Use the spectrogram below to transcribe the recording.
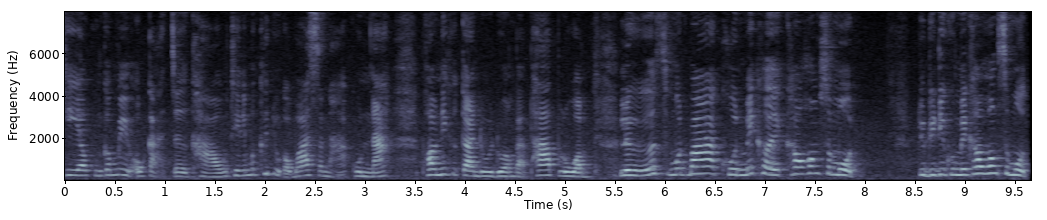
เที่ยว คุณก็มีโอกาสเจอเขา ทีนี้มันขึ้นอยู่กับวาสนาคุณนะ เพราะนี่คือการดูดวงแบบภาพรวม หรือสมมติว่าคุณไม่เคยเข้าห้องสมุด อยู่ดีๆคุณไม่เข้าห้องสมุด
